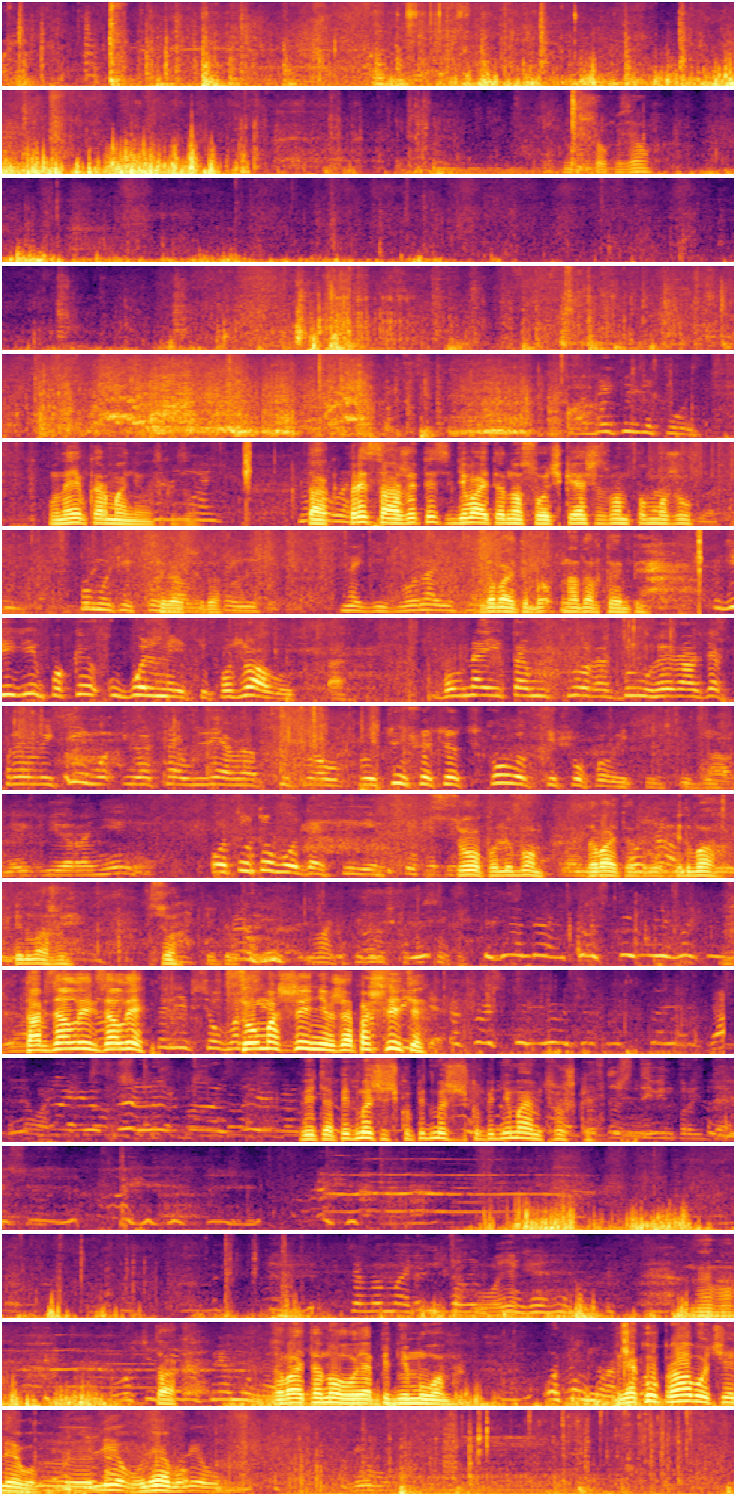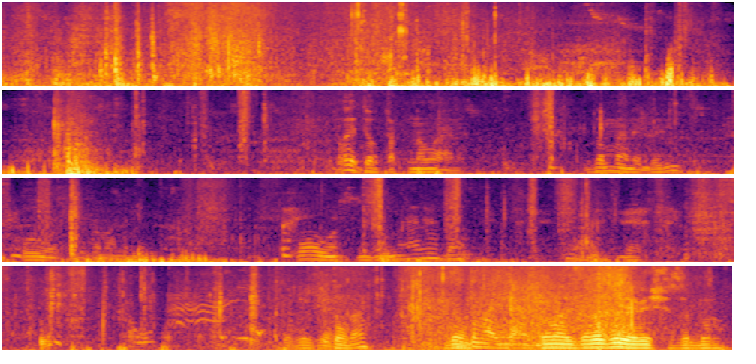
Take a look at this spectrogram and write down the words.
дороги. Мішок ну взяв. У неї в кармані, вона сказала. Так, присаджуйтесь, дівайте носочки, я зараз вам поможу. Поможіть, пожалуйста, їй. Найдіть, вона їх не Давайте, бо треба в темпі. Її поки у больницю, пожалуйста. Бо в неї там вчора другий раз як прилетіло, і оце вліво пішло в плечу, щось от сколок чи що полетів сюди. А в них є ранення? От у того десь є. Все, по-любому. Давайте, друг, підва, підважуй. Все. Та взяли, взяли. Все в машині вже, пошліть. Вітя, під мишечку, під мишечку піднімаємо трошки. Подожди, він пройде. Це ви маєте їхали в кругову. Нема. Так. Давайте ногу я підніму вам. Яку праву чи ліву? Ліву, ліву, Давайте отак на мене. За мене беріться. Повністю до мене. Повністю до мене, так. Так. Давай, давай, завезу, я вещи заберу.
